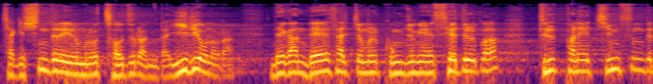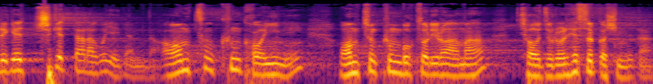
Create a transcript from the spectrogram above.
자기 신들의 이름으로 저주를 합니다. 이리 오너라. 내가 내 살점을 공중의 새들과 들판의 짐승들에게 주겠다라고 얘기합니다. 엄청 큰 거인이 엄청 큰 목소리로 아마 저주를 했을 것입니다.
